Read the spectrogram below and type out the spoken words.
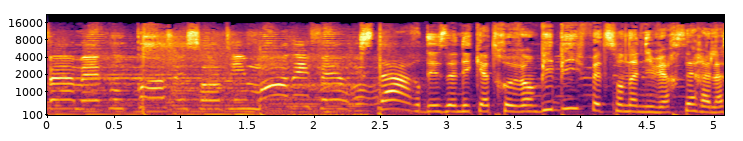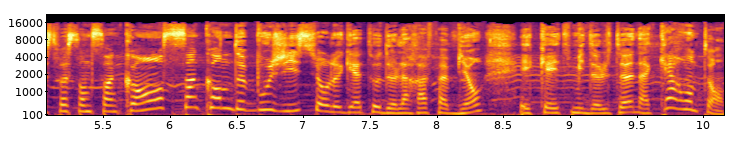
permettre-nous causer sentiments différents. Star des années 80, Bibi fête son anniversaire, elle a 65 ans, 52 bougies sur le gâteau de Lara Fabian et Kate Middleton a 40 ans.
